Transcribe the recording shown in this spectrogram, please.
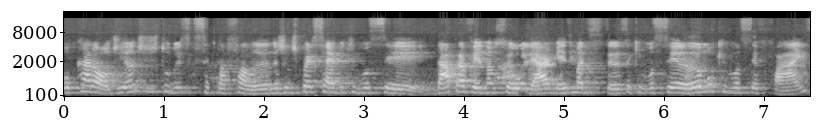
Ô, Carol, diante de tudo isso que você está falando, a gente percebe que você dá para ver no seu olhar, mesmo à distância, que você ama o que você faz,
